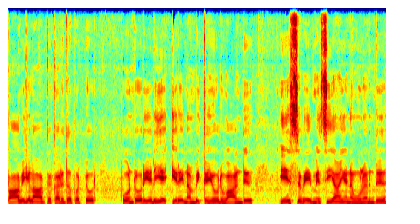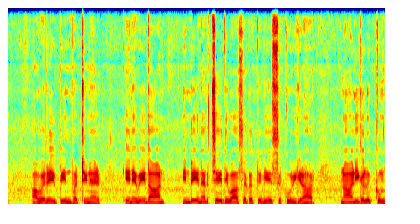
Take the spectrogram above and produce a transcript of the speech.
பாவிகளாக கருதப்பட்டோர் போன்றோர் எளிய இறை நம்பிக்கையோடு வாழ்ந்து இயேசுவை மெஸ்ஸியா என உணர்ந்து அவரை பின்பற்றினர். எனவேதான் இன்றைய நற்செய்தி வாசகத்தில் இயேசு கூறுகிறார் ஞானிகளுக்கும்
